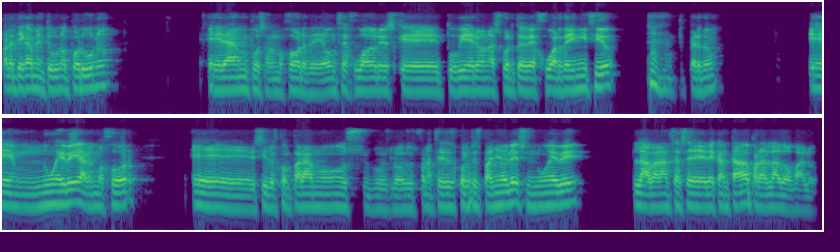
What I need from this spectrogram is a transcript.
prácticamente uno por uno, eran pues a lo mejor de 11 jugadores que tuvieron la suerte de jugar de inicio, perdón, eh, nueve a lo mejor, eh, si los comparamos pues, los franceses con los españoles, nueve la balanza se decantaba para el lado galo.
